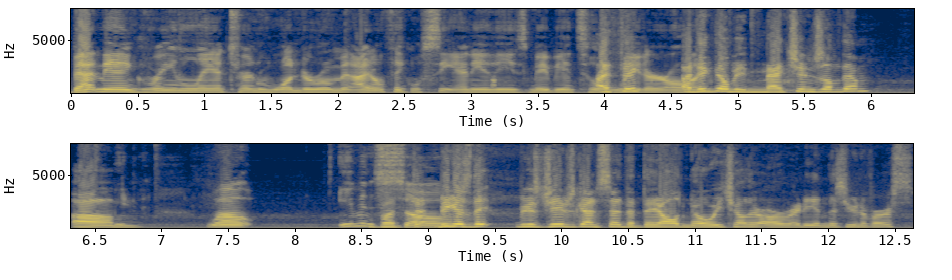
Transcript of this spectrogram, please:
Batman, Green Lantern, Wonder Woman. I don't think we'll see any of these maybe until I think later on. I think there'll be mentions of them. Um, well, even but so, th- because they because James Gunn said that they all know each other already in this universe.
